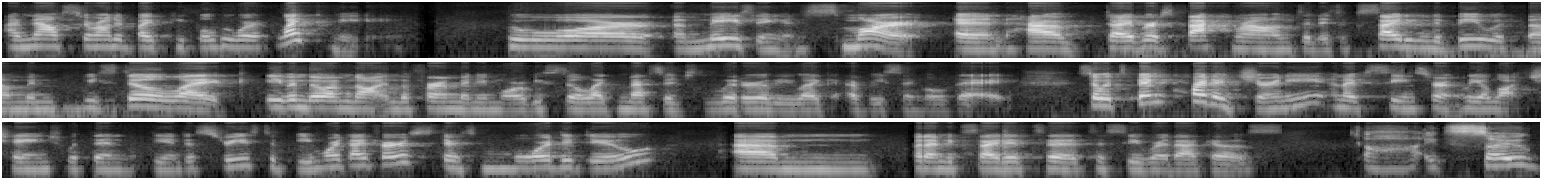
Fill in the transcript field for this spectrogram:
I'm now surrounded by people who are like me who are amazing and smart and have diverse backgrounds and it's exciting to be with them. And we still like even though i'm not in the firm anymore we still like message literally like every single day. So it's been quite a journey and i've seen certainly a lot change within the industries to be more diverse. There's more to do um, but i'm excited to, to see where that goes. Oh, it's so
